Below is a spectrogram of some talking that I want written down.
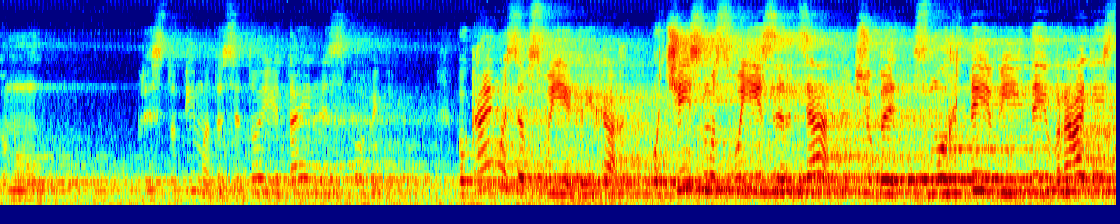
Тому приступімо до святої тайни сповіді. Покаємося в своїх гріхах, очисьмо свої серця, щоб змогти війти в радість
